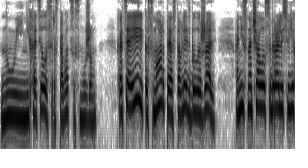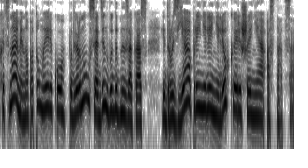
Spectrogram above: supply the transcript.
Ну и не хотелось расставаться с мужем. Хотя Эрика с Мартой оставлять было жаль. Они сначала собирались уехать с нами, но потом Эрику подвернулся один выгодный заказ, и друзья приняли нелегкое решение остаться.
